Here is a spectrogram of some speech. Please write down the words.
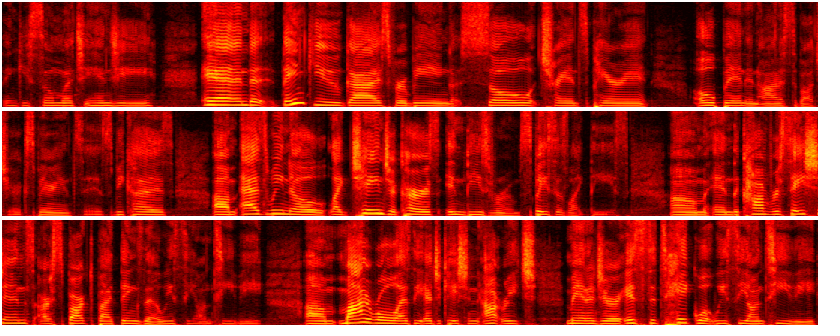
Thank you so much, Angie. And thank you guys for being so transparent, open, and honest about your experiences because um, as we know, like change occurs in these rooms, spaces like these. Um, and the conversations are sparked by things that we see on TV. Um, my role as the education outreach manager is to take what we see on TV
